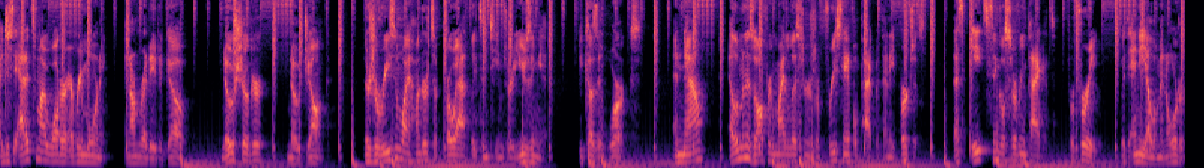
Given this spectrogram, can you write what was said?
I just add it to my water every morning and I'm ready to go. No sugar, no junk. There's a reason why hundreds of pro athletes and teams are using it because it works. And now, Element is offering my listeners a free sample pack with any purchase. That's eight single serving packets for free with any Element order.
